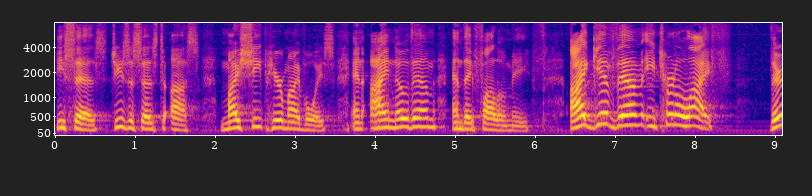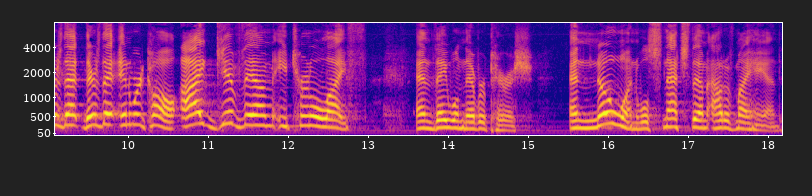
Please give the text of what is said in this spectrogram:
He says, Jesus says to us, My sheep hear my voice, and I know them, and they follow me. I give them eternal life. There's that, there's that inward call. I give them eternal life, and they will never perish, and no one will snatch them out of my hand.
